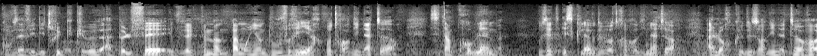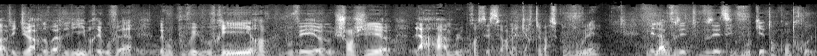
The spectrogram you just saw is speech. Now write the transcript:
quand vous avez des trucs que Apple fait et vous n'avez même pas moyen d'ouvrir votre ordinateur, c'est un problème vous êtes esclave de votre ordinateur. Alors que des ordinateurs avec du hardware libre et ouvert, ben, vous pouvez l'ouvrir, vous pouvez euh, changer euh, la RAM, le processeur, la carte mère, ce que vous voulez. Mais là, vous êtes, vous êtes, c'est vous qui êtes en contrôle.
